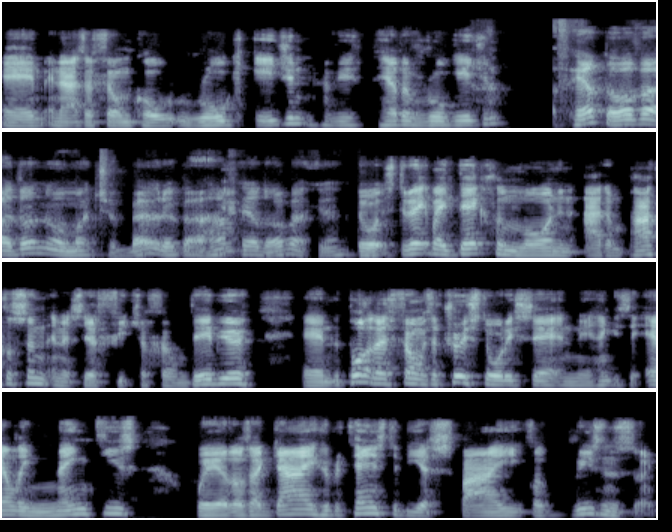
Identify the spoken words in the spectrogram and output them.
um, and that's a film called Rogue Agent. Have you heard of Rogue Agent? I've heard of it. I don't know much about it, but I have heard of it. Yeah. So it's directed by Declan Lawn and Adam Patterson, and it's their feature film debut. And the plot of this film is a true story set in, the, I think it's the early 90s, where there's a guy who pretends to be a spy for reasons that are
